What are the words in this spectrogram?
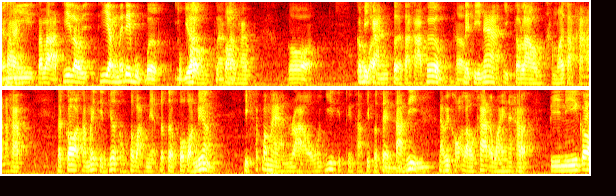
ยังใช่มีตลาดที่เราที่ยังไม่ได้บุกเบิกอีถูกกเยต้อะองถูนะกต้องคครับรับ ก็ก็มีการเปิดสาขาเพิ่มครับในปีหน้าอีกราวๆสามร้อยสาขานะครับ แล้วก็ทำให้สินเชื่อของสวัสด์เนี่ยจะเติบโตต่อเนื่อง อีกสักประมาณราว 20-30%ตามที่นักวิเคราะห์เราคาดเอาไว้นะคครัรับบปีนี้ก็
